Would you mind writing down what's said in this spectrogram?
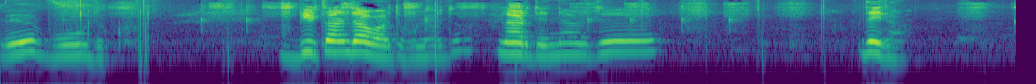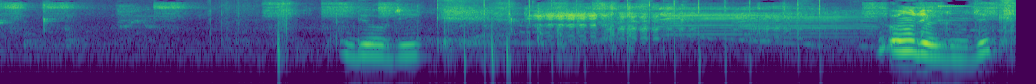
Ve vurduk. Bir tane daha vardı buralarda. Nerede nerede? Değil ha. Gördük. Onu da öldürdük.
